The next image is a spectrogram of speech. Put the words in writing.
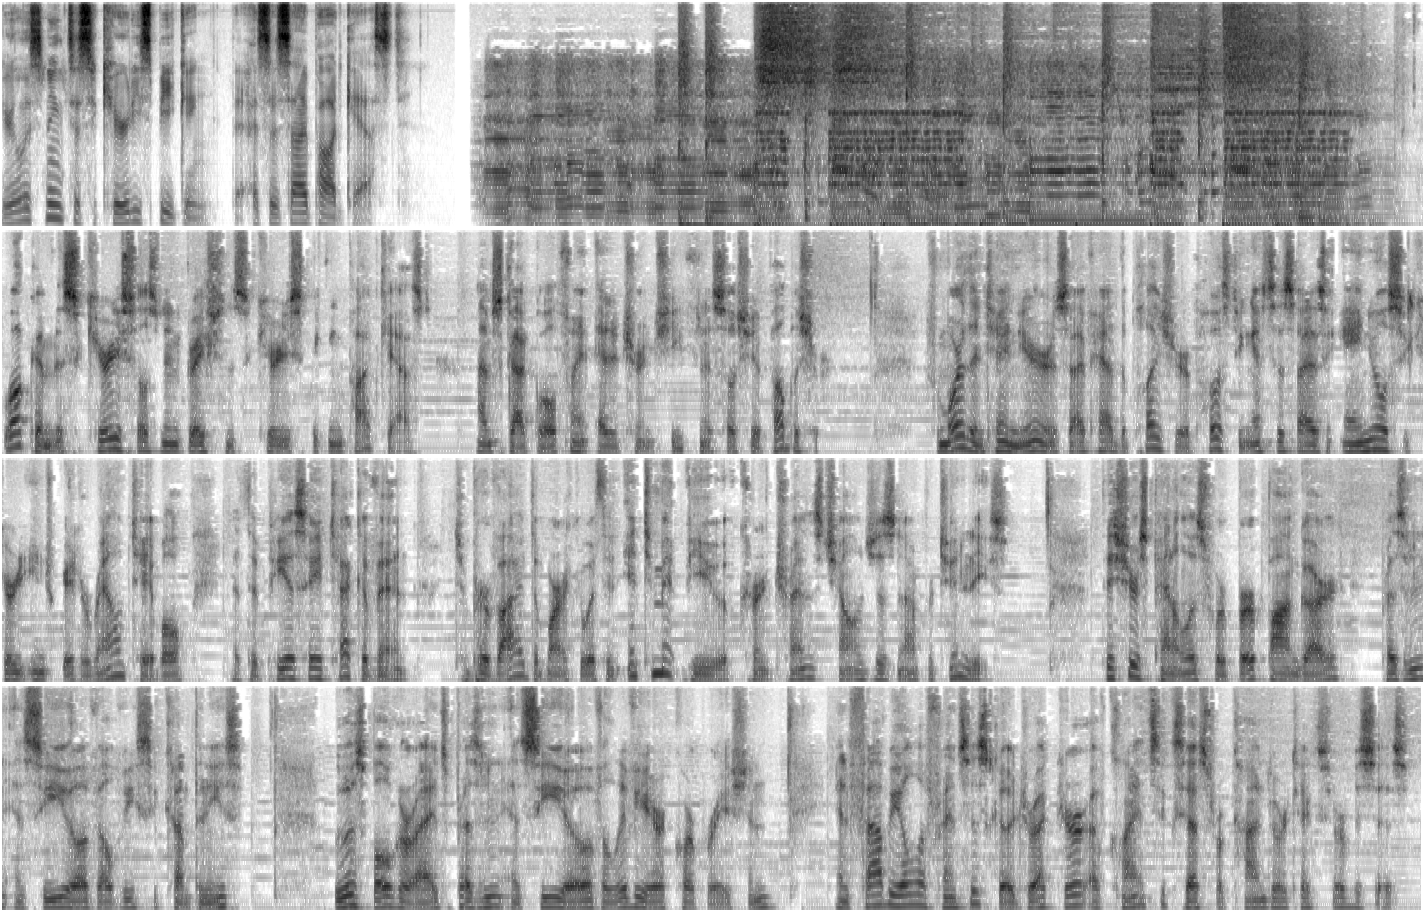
You're listening to Security Speaking, the SSI podcast. Welcome to Security Sales and Integration Security Speaking podcast. I'm Scott Goldfine, editor in chief and associate publisher. For more than 10 years, I've had the pleasure of hosting SSI's annual Security Integrator Roundtable at the PSA Tech event to provide the market with an intimate view of current trends, challenges, and opportunities. This year's panelists were Burt Bongard, President and CEO of LVC Companies, Louis Boulgarides, President and CEO of Olivier Corporation, and Fabiola Francisco, Director of Client Success for Condor Tech Services.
